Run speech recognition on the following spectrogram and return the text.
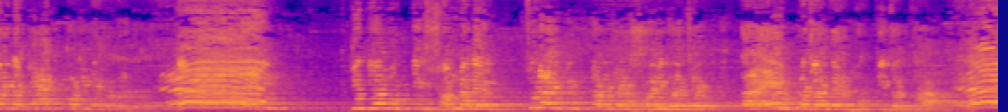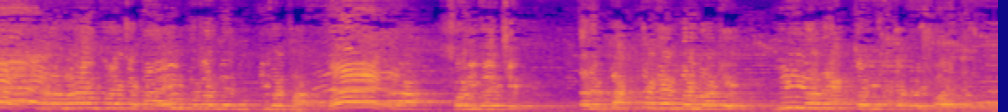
পরিবারকে এক কোটি টাকা করে দেবে দ্বিতীয় মুক্তির সংগ্রামে চুলাই বিপ্লবে যারা শহীদ হয়েছে, তারা এই প্রজন্মের মুক্তিযোদ্ধা। যারা লড়াই করেছে, তারা এই প্রজন্মের মুক্তিযোদ্ধা। যারা শহীদ হয়েছে তাদের প্রত্যেকের পরিবারকে মিনিমাম এক কোটি টাকা করে সহায়তা করবে।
